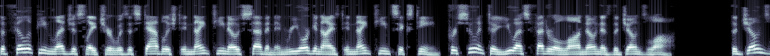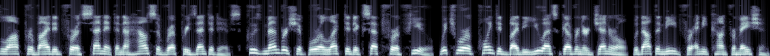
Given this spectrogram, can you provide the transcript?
The Philippine legislature was established in 1907 and reorganized in 1916, pursuant to U.S. federal law known as the Jones Law. The Jones Law provided for a Senate and a House of Representatives, whose membership were elected except for a few, which were appointed by the U.S. Governor-General, without the need for any confirmation.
